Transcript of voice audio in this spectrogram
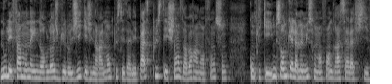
nous les femmes, on a une horloge biologique et généralement plus les années passent, plus tes chances d'avoir un enfant sont compliquées. Il me semble qu'elle a même eu son enfant grâce à la FIV.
